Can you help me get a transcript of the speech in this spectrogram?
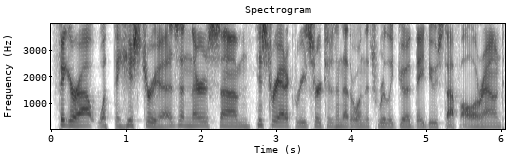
figure out what the history is. And there's um, Historytic Research is another one that's really good. They do stuff all around,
